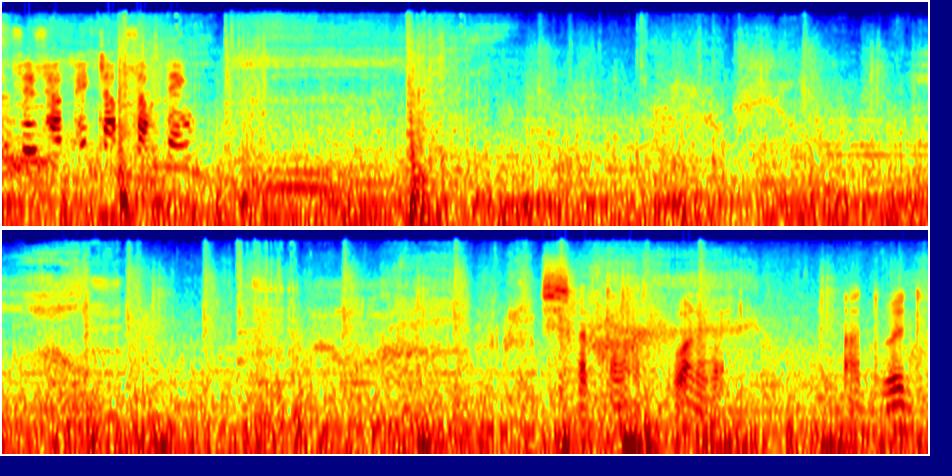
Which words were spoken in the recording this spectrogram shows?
My senses have picked up something. Esses caras estão lá fora, velho. Tá doido.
